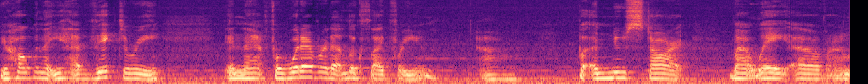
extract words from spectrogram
you're hoping that you have victory in that for whatever that looks like for you. Um, but a new start by way of um,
